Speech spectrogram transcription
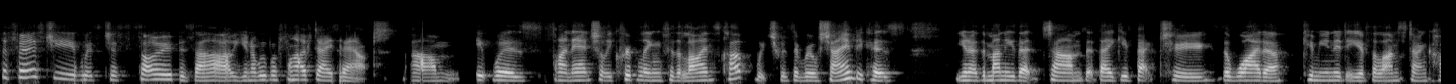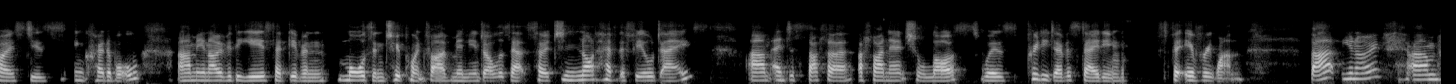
the first year was just so bizarre. You know, we were five days out. Um, it was financially crippling for the Lions Club, which was a real shame because, you know, the money that um, that they give back to the wider community of the Limestone Coast is incredible. I mean, over the years they've given more than two point five million dollars out. So to not have the field days um, and to suffer a financial loss was pretty devastating for everyone. But, you know, um,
